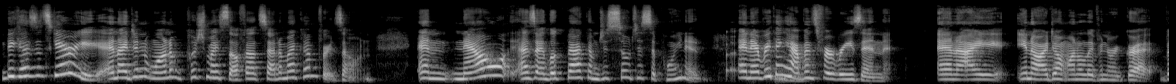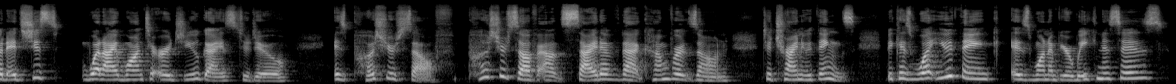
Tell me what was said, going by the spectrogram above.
because it's scary and I didn't want to push myself outside of my comfort zone. And now as I look back I'm just so disappointed. And everything mm-hmm. happens for a reason. And I, you know, I don't want to live in regret, but it's just what I want to urge you guys to do is push yourself. Push yourself outside of that comfort zone to try new things because what you think is one of your weaknesses,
